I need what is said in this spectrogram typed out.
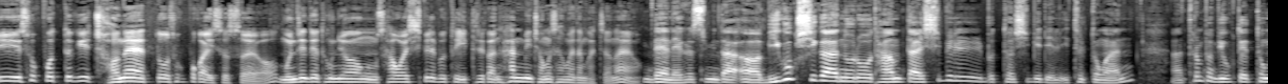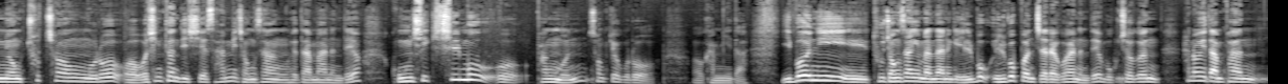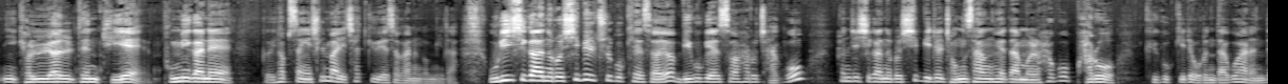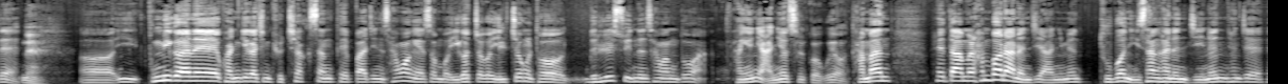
이 속보 뜨기 전에 또 속보가 있었어요. 문재인 대통령 4월 10일부터 이틀간 한미 정상회담 갔잖아요. 네, 네, 그렇습니다. 어, 미국 시간으로 다음 달 10일부터 11일 이틀 동안 아, 트럼프 미국 대통령 초청으로 어, 워싱턴 DC에서 한미 정상회담 하는데요. 공식 실무 어, 방문 성격으로 어, 갑니다. 이번이 두 정상이 만나는 게 일곱, 일곱 번째라고 하는데요. 목적은 하노이 담판이 결렬된 뒤에 북미 간의 그 협상의 실마리 찾기 위해서 가는 겁니다. 우리 시간으로 10일 출국해서요. 미국에서 하루 자고 현지 시간으로 11일 정상회담을 하고 바로 귀국길에 오른다고 하는데 네. 어, 이 북미 간의 관계가 지금 교착 상태에 빠진 상황에서 뭐 이것저것 일정을 더 늘릴 수 있는 상황도 당연히 아니었을 거고요. 다만 회담을 한 번 하는지 아니면 두 번 이상 하는지는 현재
